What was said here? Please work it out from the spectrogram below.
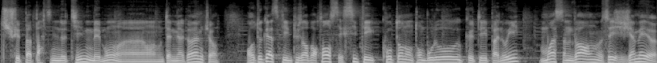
Tu fais pas partie de notre team, mais bon, euh, on t'aime bien quand même, tu vois. En tout cas, ce qui est le plus important, c'est que si tu es content dans ton boulot, que tu es épanoui, moi, ça me va. Hein. J'ai jamais. Euh,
